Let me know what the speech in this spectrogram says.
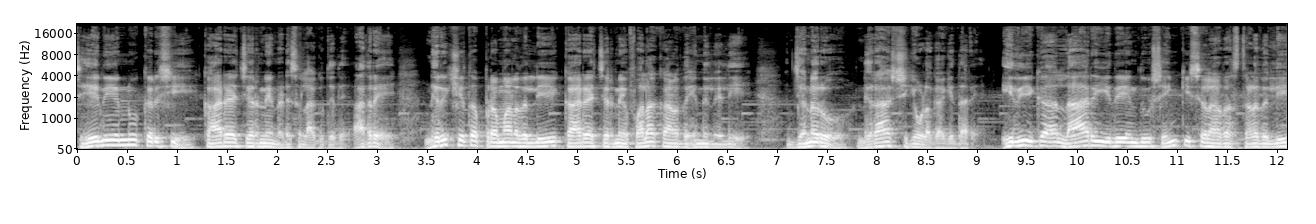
ಸೇನೆಯನ್ನು ಕರೆಸಿ ಕಾರ್ಯಾಚರಣೆ ನಡೆಸಲಾಗುತ್ತಿದೆ. ಆದರೆ ನಿರೀಕ್ಷಿತ ಪ್ರಮಾಣದಲ್ಲಿ ಕಾರ್ಯಾಚರಣೆ ಫಲ ಕಾಣದ ಹಿನ್ನೆಲೆಯಲ್ಲಿ ಜನರು ನಿರಾಶೆಗೆ ಒಳಗಾಗಿದ್ದಾರೆ. ಇದೀಗ ಲಾರಿ ಇದೆ ಎಂದು ಶಂಕಿಸಲಾದ ಸ್ಥಳದಲ್ಲಿ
